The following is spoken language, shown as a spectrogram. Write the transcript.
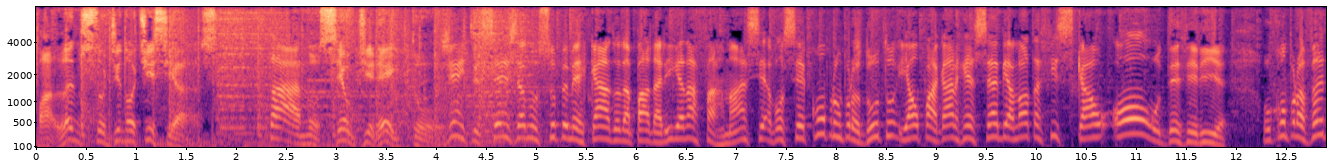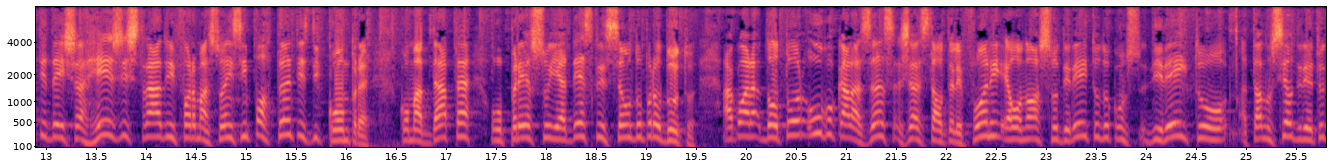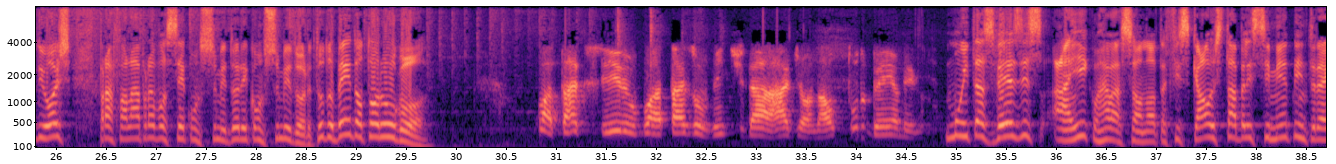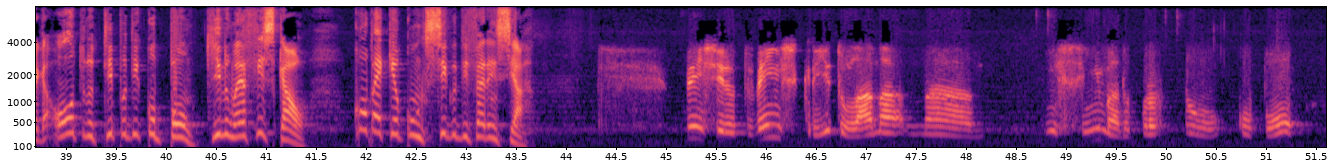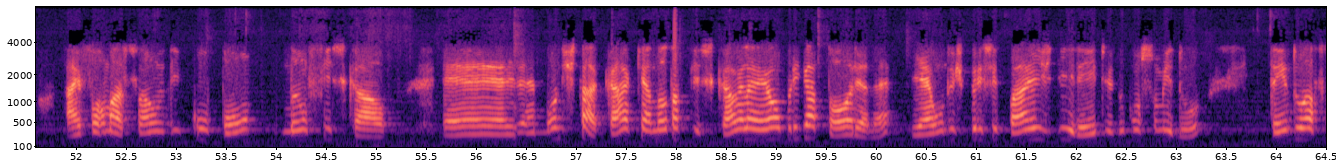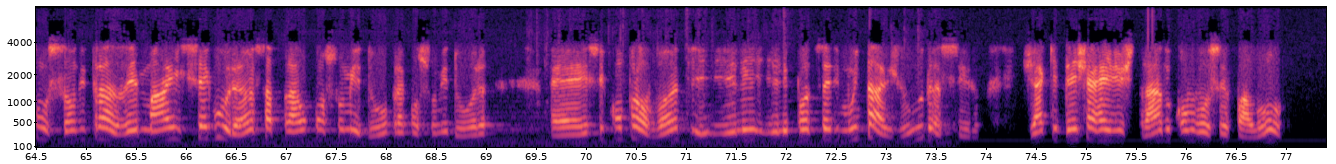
Balanço de Notícias. Tá no seu direito. Gente, seja no supermercado, na padaria, na farmácia, você compra um produto e ao pagar recebe a nota fiscal ou deveria. O comprovante deixa registrado informações importantes de compra, como a data, o preço e a descrição do produto. Agora, doutor Hugo Calazans já está ao telefone, é o nosso direito do direito, está no seu direito de hoje para falar para você consumidor e consumidor. Tudo bem, doutor Hugo? Boa tarde, Ciro. Boa tarde, ouvintes da Rádio Jornal. Tudo bem, amigo? Muitas vezes, aí com relação à nota fiscal, o estabelecimento entrega outro tipo de cupom que não é fiscal. Como é que eu consigo diferenciar? Bem, Ciro, vem escrito lá na, na em cima do, do cupom a informação de cupom não fiscal. É, é, bom destacar que a nota fiscal ela é obrigatória, né? E é um dos principais direitos do consumidor, tendo a função de trazer mais segurança para o consumidor, para a consumidora. É, esse comprovante ele, ele pode ser de muita ajuda, Ciro, já que deixa registrado, como você falou,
